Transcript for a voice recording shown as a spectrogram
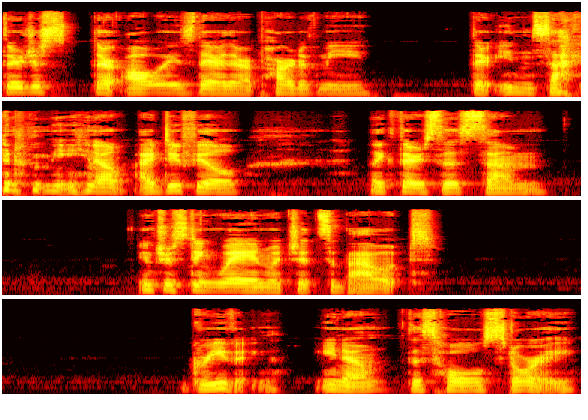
they're just, they're always there. They're a part of me. They're inside of me. You know, I do feel like there's this, um, interesting way in which it's about grieving, you know, this whole story,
